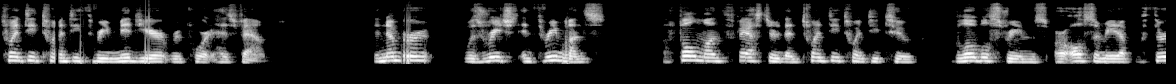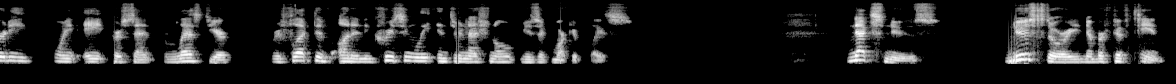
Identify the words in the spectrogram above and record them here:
2023 mid-year report has found. The number was reached in three months, a full month faster than 2022. Global streams are also made up of 30.8% from last year, reflective on an increasingly international music marketplace. Next news. News story number 15.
